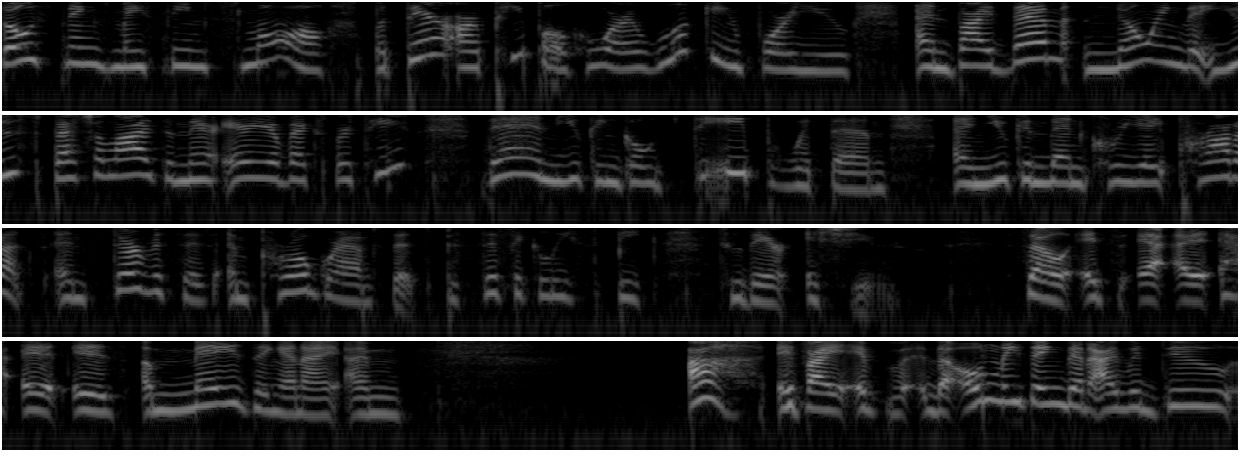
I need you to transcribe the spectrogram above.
those things may seem small, but there are people who are looking for you. And by them knowing that you specialize in their area of expertise, then you can go deep with them and you can then create products and services and programs that specifically speak to their issues. So it's it is amazing, and I I'm ah if i if the only thing that i would do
